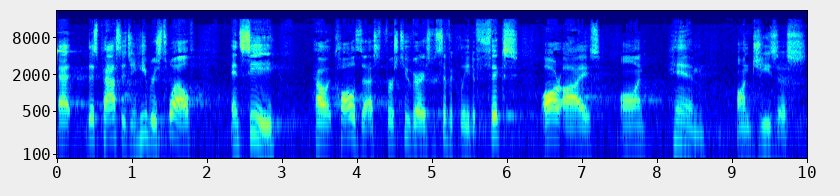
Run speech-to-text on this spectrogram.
at this passage in Hebrews 12 and see how it calls us, verse 2 very specifically, to fix our eyes on Him, on Jesus.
